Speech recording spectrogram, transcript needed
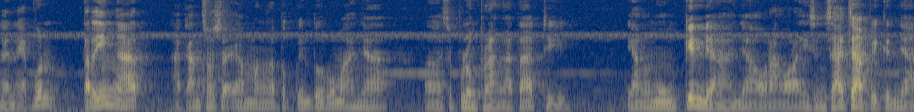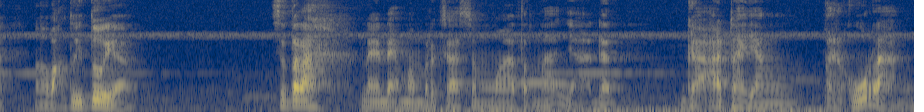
Nenek pun teringat akan sosok yang mengetuk pintu rumahnya uh, sebelum berangkat tadi, yang mungkin ya hanya orang-orang iseng saja pikirnya uh, waktu itu ya. Setelah nenek memeriksa semua ternaknya dan gak ada yang berkurang,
